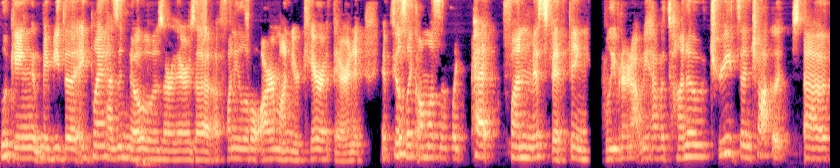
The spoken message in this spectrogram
looking, maybe the eggplant has a nose or there's a, a funny little arm on your carrot there. And it, it feels like almost like pet fun misfit thing believe it or not, we have a ton of treats and chocolate, uh,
